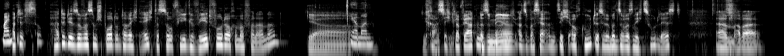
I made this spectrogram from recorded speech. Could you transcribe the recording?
meint ihr das so? Hattet ihr sowas im Sportunterricht echt, dass so viel gewählt wurde, auch immer von anderen? Ja. Ja, Mann. Krass, ich glaube, wir hatten das also mehr, nicht. Also was ja an sich auch gut ist, wenn man sowas nicht zulässt. Ähm, aber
